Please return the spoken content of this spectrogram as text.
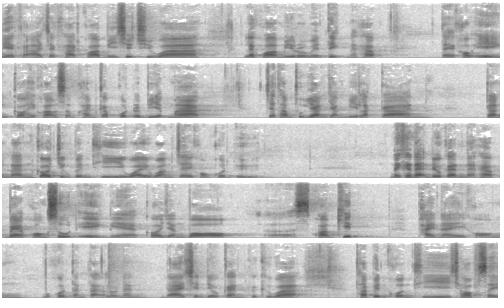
เนี่ยอาจจะขาดความมีชีวิตชีวา และความมีโรแมนติกนะครับ แต่เขาเองก็ให้ความสำคัญกับกฎระเบียบมาก จะทำทุกอย่างอย่างมีหลักการ ดังนั้นก็จึงเป็นที่ไว้วางใจของคนอื่น ในขณะเดียวกันนะครับ แบบของสูตรเองเนี่ยก็ยังบอกออความคิดภายในของบุคคลต่างๆ เหล่านั้นได้เช่นเดียวกันก็คือว่า ถ้าเป็นคนที่ชอบใส่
